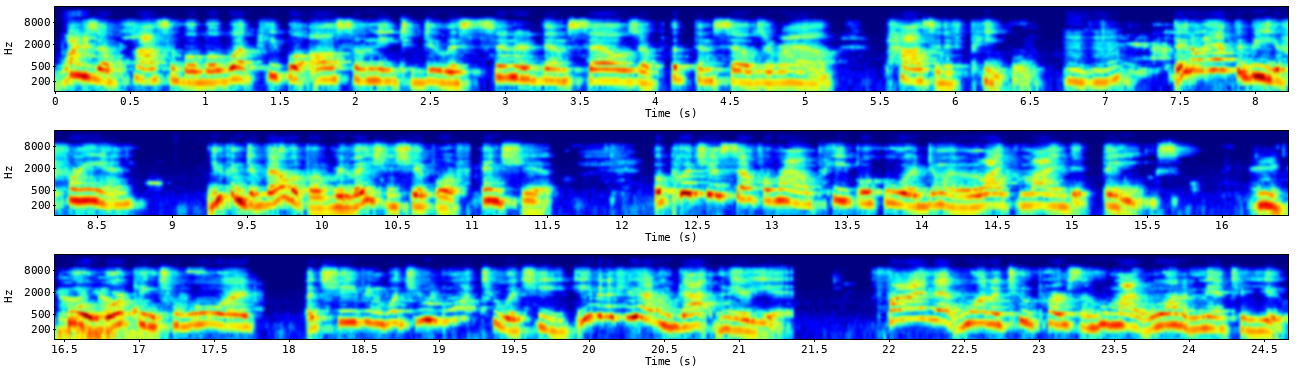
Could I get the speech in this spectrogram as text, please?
Wow. Things are possible, but what people also need to do is center themselves or put themselves around positive people. Mm-hmm. They don't have to be your friend. You can develop a relationship or a friendship, but put yourself around people who are doing like minded things, who are working toward achieving what you want to achieve, even if you haven't gotten there yet. Find that one or two person who might want to mentor you.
